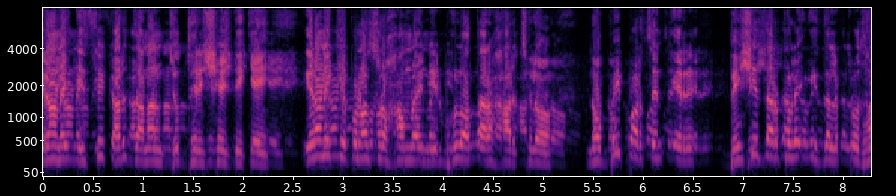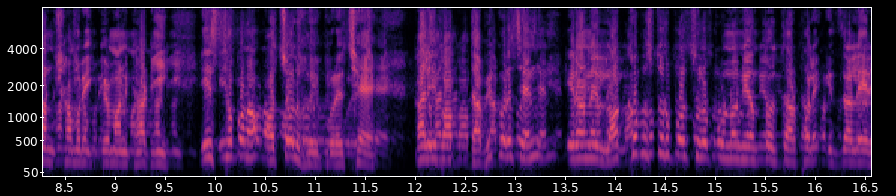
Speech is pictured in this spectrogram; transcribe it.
ইরানের স্পিকার জানান যুদ্ধের শেষ দিকে ইরানি ক্ষেপণাস্ত্র হামলায় নির্ভুলতার হার ছিল নব্বই পার্সেন্ট এর বেশি যার ফলে ইসরায়েলের প্রধান সামরিক বিমান ঘাঁটি স্থাপনা অচল হয়ে পড়েছে। কালিবাব দাবি করেছেন, ইরানের লক্ষ্যবস্তুর উপর ছিল পূর্ণ নিয়ন্ত্রণ, যার ফলে ইসরায়েলের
